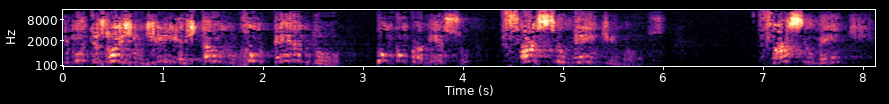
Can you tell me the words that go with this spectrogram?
E muitos hoje em dia estão rompendo com compromisso facilmente, irmãos. Facilmente.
